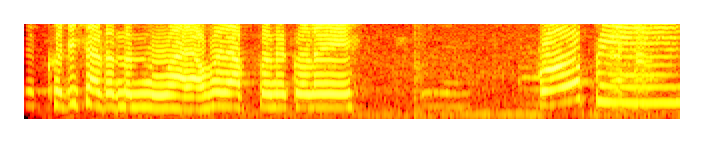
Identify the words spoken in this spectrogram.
ਦੇਖੋ ਜੀ ਸਾਡਾ ਨੰਨੂ ਆਇਆ ਹੋਇਆ ਆਪਣੇ ਕੋਲੇ। ਪੋਪੀ।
